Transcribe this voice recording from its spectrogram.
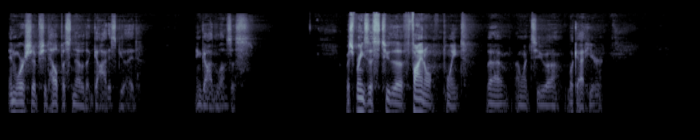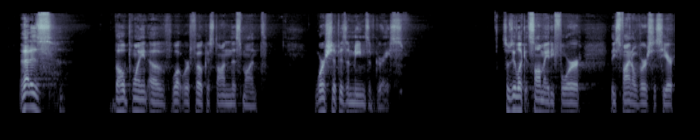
And worship should help us know that God is good and God loves us. Which brings us to the final point that I, I want to uh, look at here. And that is the whole point of what we're focused on this month. Worship is a means of grace. So, as we look at Psalm 84, these final verses here.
